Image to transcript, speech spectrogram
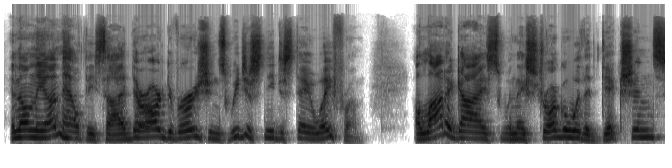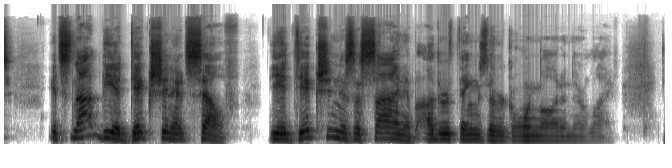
And on the unhealthy side, there are diversions we just need to stay away from. A lot of guys, when they struggle with addictions, it's not the addiction itself. The addiction is a sign of other things that are going on in their life.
